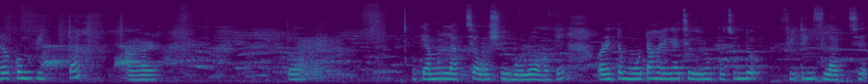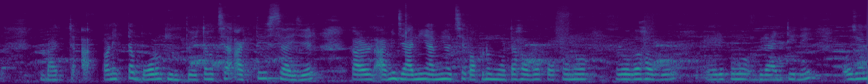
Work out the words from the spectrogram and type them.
এরকম পিঠটা। আর তো কেমন লাগছে অবশ্যই বলো আমাকে। অনেকটা মোটা হয়ে গেছে, ওই জন্য প্রচণ্ড ফিটিংস লাগছে। বাট অনেকটা বড় কিন্তু, এটা হচ্ছে আটত্রিশ সাইজের কারণ আমি জানি আমি হচ্ছে কখনো মোটা হব, কখনো রোগা হব, এর কোনো গ্যারান্টি নেই। ওই জন্য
